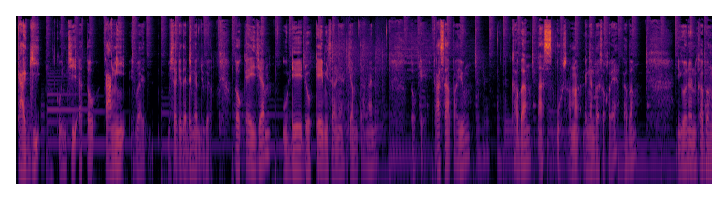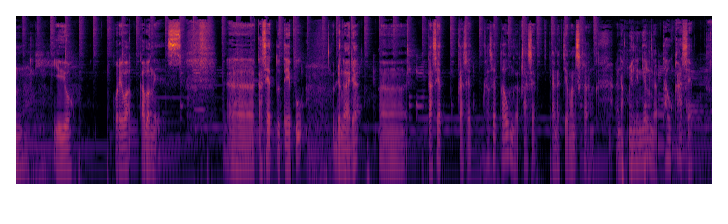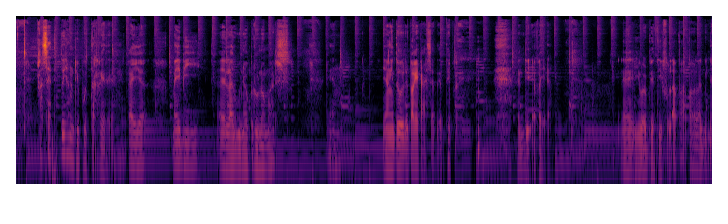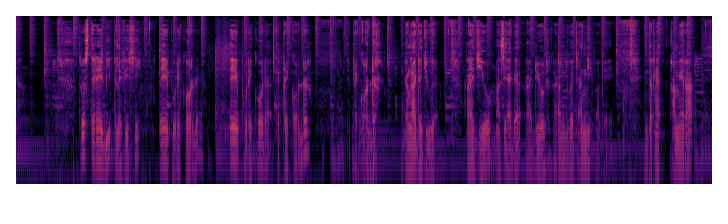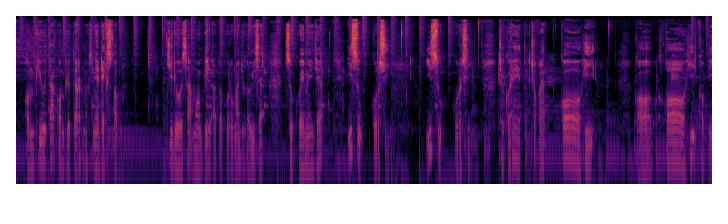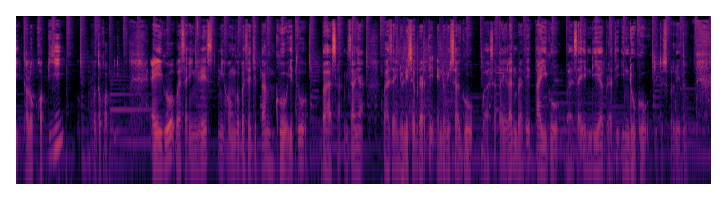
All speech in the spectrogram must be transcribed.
kagi kunci atau kangi bisa kita dengar juga. Toke jam ude doke misalnya jam tangan toke. Kasa payung kabang tas uh sama dengan bahasa Korea kabang. Igonan kabang yoyo korewa kabang des uh, kaset tuh tepu udah nggak ada. Uh, kaset kaset kaset tahu nggak kaset anak zaman sekarang. Anak milenial nggak tahu kaset. Kaset itu yang diputar gitu ya. kayak maybe eh, laguna Bruno Mars. Yang yang itu udah pakai kaset ya tipe di apa ya? Eh, You Are Beautiful apa apa lagunya. Terus terebi televisi. Tape recorder. Tape recorder tape recorder. Tape recorder. Udah nggak ada juga radio masih ada. Radio sekarang juga canggih pakai internet kamera komputer komputer maksudnya desktop. Cidosa mobil atau kuruma juga bisa. Tsukue meja Isu kursi. Isu kursi. Chocolate coklat kohi. Ko kohi kopi. Kalau kopi fotokopi. Eigo bahasa Inggris nihongo bahasa Jepang go itu bahasa. Misalnya bahasa Indonesia berarti Indonesia go bahasa Thailand berarti Taigo. Bahasa India berarti Indogo gitu seperti itu.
